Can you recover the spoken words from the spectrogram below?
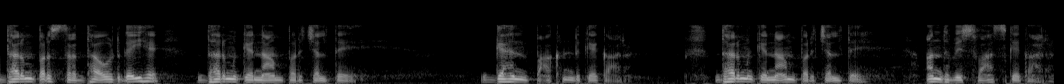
धर्म पर श्रद्धा उठ गई है, धर्म के नाम पर चलते। गहन पाखंड के कारण, धर्म के नाम पर चलते अंधविश्वास के कारण।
